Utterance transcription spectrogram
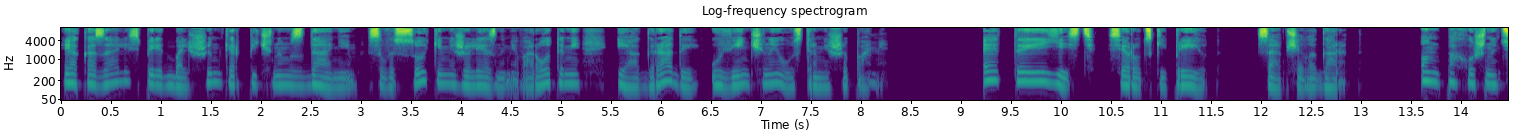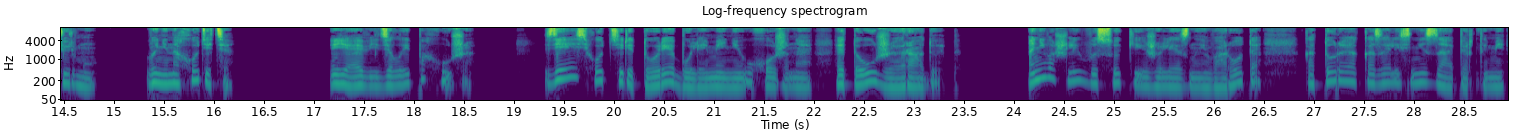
и оказались перед большим кирпичным зданием с высокими железными воротами и оградой, увенчанной острыми шипами. «Это и есть сиротский приют», — сообщила Гаррет. «Он похож на тюрьму. Вы не находите? Я видела и похуже. Здесь хоть территория более-менее ухоженная, это уже радует. Они вошли в высокие железные ворота, которые оказались незапертыми,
